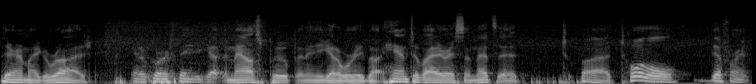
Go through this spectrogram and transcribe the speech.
there in my garage. And of course, then you got the mouse poop, and then you got to worry about hantavirus, and that's a t- uh, total different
